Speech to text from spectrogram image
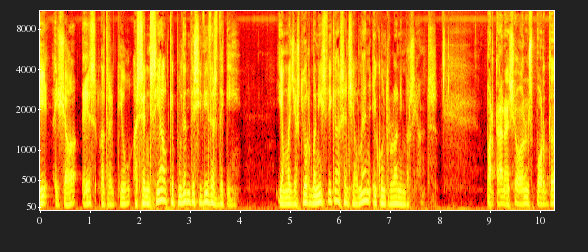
I això és l'atractiu essencial que podem decidir des d'aquí, i amb la gestió urbanística essencialment i controlant inversions. Per tant, això ens porta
